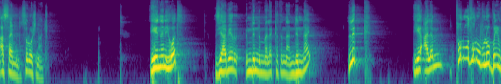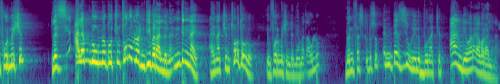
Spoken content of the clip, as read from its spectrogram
assignment ስሮች ናቸው። ይህንን ሕይወት እግዚአብሔር እንድንመለከትና እንድናይ ልክ ይህ ዓለም ቶሎ ቶሎ ብሎ በ information ለዚህ ዓለም ለሆኑ ነገሮች ቶሎ ብሎ እንዲበራልን እንድናይ አይናችን ቶሎ ቶሎ information እንደሚያመጣ ሁሉ መንፈስ ቅዱስም እንደዚሁ የልቦናችን አንድ የበራ ያበራልናል።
